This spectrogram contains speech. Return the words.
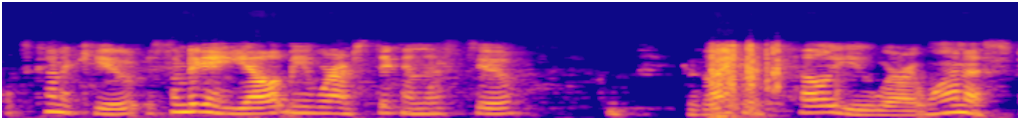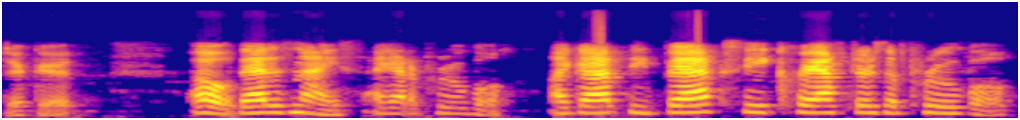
That's kind of cute. Is somebody going to yell at me where I'm sticking this to? Because I can tell you where I want to stick it. Oh, that is nice. I got approval. I got the Backseat Crafters approval.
